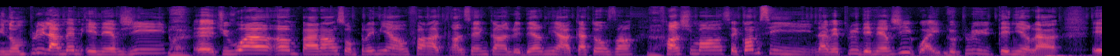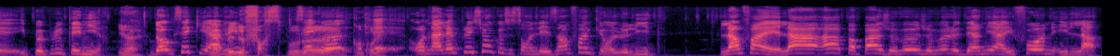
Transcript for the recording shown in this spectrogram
Ils n'ont plus la même énergie. Ouais. Euh, tu vois, un parent, son premier enfant à 35 ans, le dernier à 14 ans. Franchement, c'est comme s'il n'avait plus d'énergie, quoi. Il peut plus tenir la... euh, il peut plus tenir. Donc, ce qui Il n'a arrive... plus de force pour euh, que contrôler. euh, on a l'impression que ce sont les enfants qui ont le lead. L'enfant est là, ah papa, je veux, je veux le dernier iPhone, il l'a.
